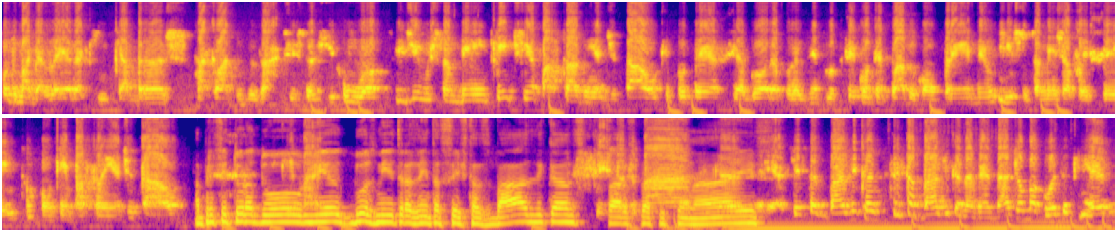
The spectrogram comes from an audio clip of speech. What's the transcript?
toda uma galera que, que abrange a classe dos artistas de rua. Pedimos também quem tinha passado em edital, que pudesse agora, por exemplo, ser contemplado com o prêmio. Isso também já foi feito com quem passou em edital. A prefeitura doou 2.300 cestas básicas cestas para os profissionais. Básica, é, cestas básicas, cesta básica, na verdade, é uma coisa que é,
